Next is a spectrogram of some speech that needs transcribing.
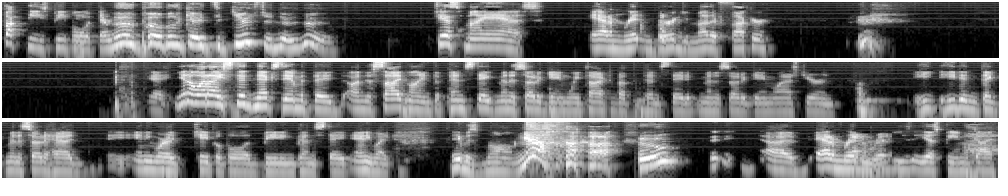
fuck these people with their oh, public execution. Uh, uh. Kiss my ass, Adam Rittenberg, you motherfucker. Yeah. You know what? I stood next to him at the on the sideline the Penn State Minnesota game. We talked about the Penn State Minnesota game last year, and he he didn't think Minnesota had anywhere capable of beating Penn State. Anyway, he was wrong. Who? Uh, Adam Ritton, ESPN oh, guy.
